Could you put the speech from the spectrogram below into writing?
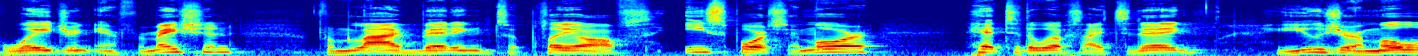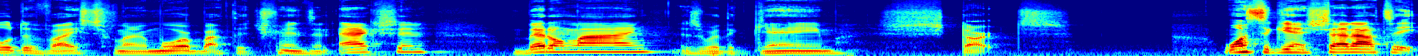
wagering information, from live betting to playoffs, esports, and more. Head to the website today. Use your mobile device to learn more about the trends in action. BetOnline is where the game starts. Once again, shout out to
